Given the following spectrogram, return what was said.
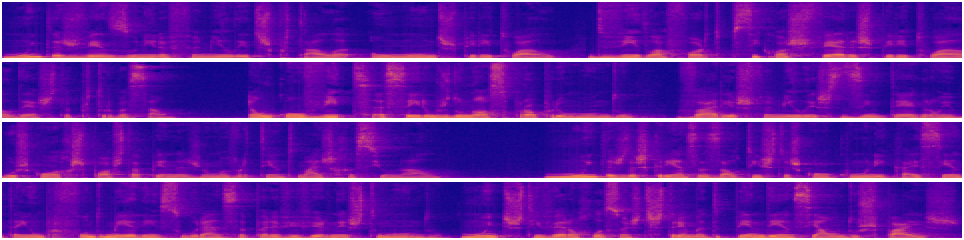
muitas vezes, unir a família e despertá-la a um mundo espiritual devido à forte psicosfera espiritual desta perturbação. É um convite a sairmos do nosso próprio mundo. Várias famílias se desintegram e buscam a resposta apenas numa vertente mais racional, Muitas das crianças autistas com que comuniquei sentem um profundo medo e insegurança para viver neste mundo. Muitos tiveram relações de extrema dependência a um dos pais,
